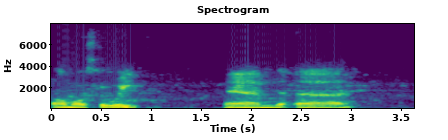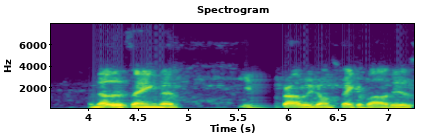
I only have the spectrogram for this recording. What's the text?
almost a week, and uh, another thing that you probably don't think about is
